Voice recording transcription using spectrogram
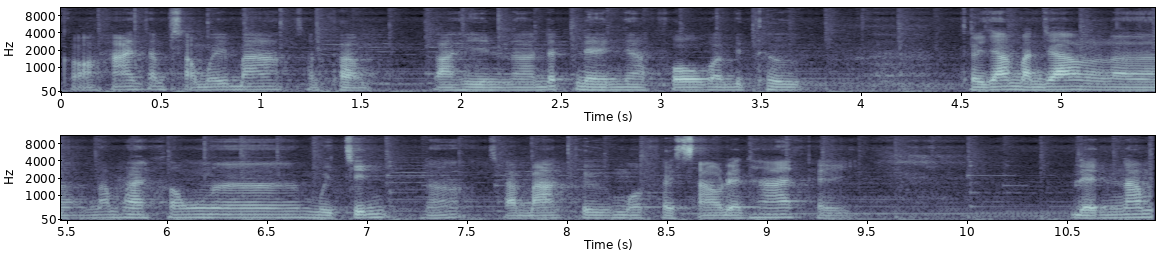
có 263 sản phẩm và hiện là đất nền nhà phố và biệt thự. Thời gian bàn giao là năm 2019 đó giá bán từ 1,6 đến 2, đến 5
